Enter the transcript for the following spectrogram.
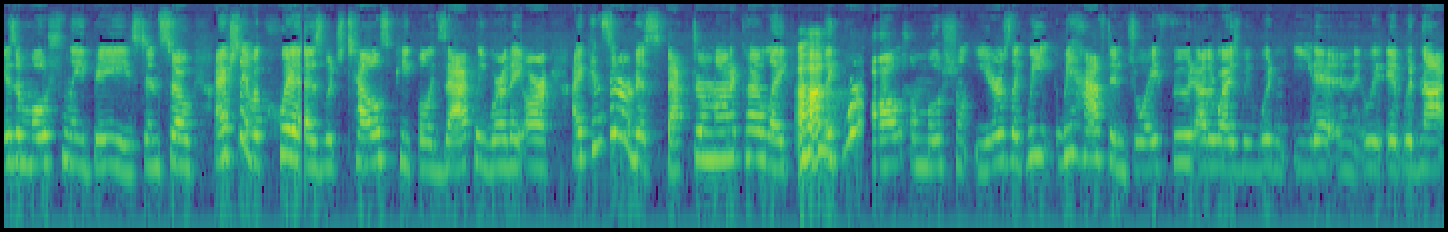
is emotionally based. And so I actually have a quiz which tells people exactly where they are. I consider it a spectrum, Monica. Like uh-huh. like we're all emotional eaters. Like we we have to enjoy food, otherwise we wouldn't eat it, and it, it would not,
